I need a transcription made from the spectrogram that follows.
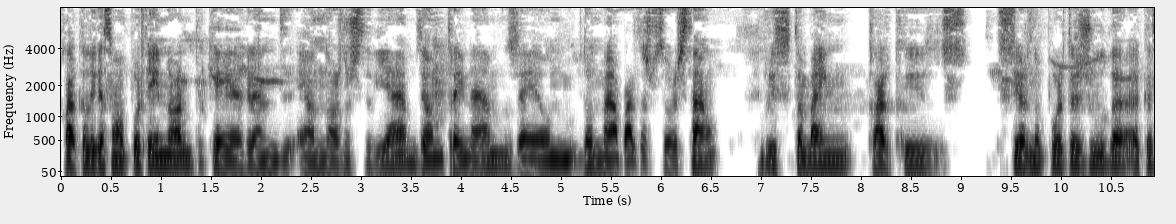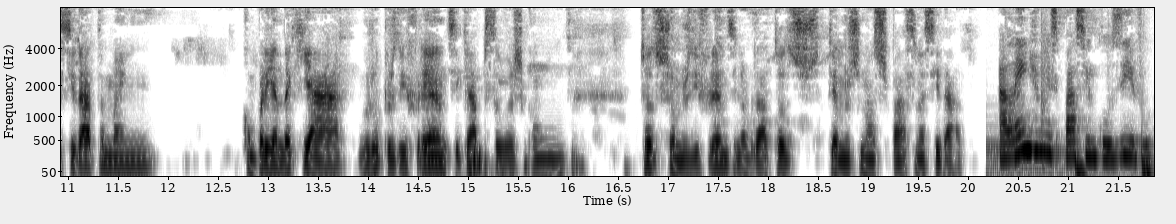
Claro que a ligação ao Porto é enorme porque é a grande, é onde nós nos estadiamos, é onde treinamos, é onde, onde a maior parte das pessoas são. Por isso também, claro que ser no Porto ajuda a que a cidade também compreenda que há grupos diferentes e que há pessoas com todos somos diferentes e na verdade todos temos o nosso espaço na cidade. Além de um espaço inclusivo,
